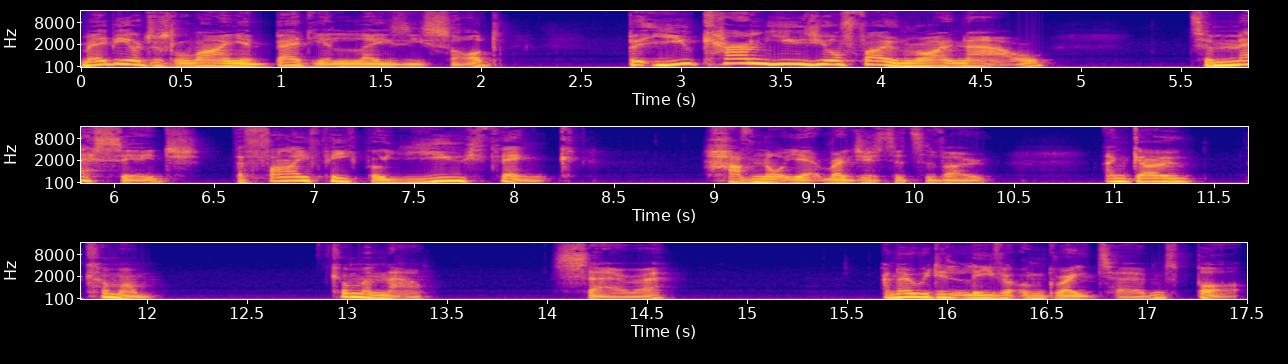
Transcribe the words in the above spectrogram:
Maybe you're just lying in bed, you lazy sod. But you can use your phone right now to message the five people you think have not yet registered to vote and go, come on, come on now, Sarah. I know we didn't leave it on great terms, but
